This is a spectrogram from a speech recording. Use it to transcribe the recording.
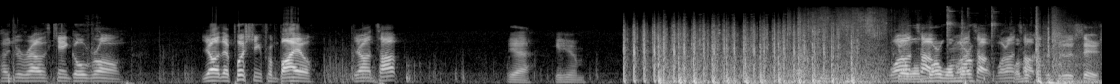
100 rounds can't go wrong. Yo, they're pushing from bio. They're on top. Yeah, you hear him. One Yo, on one top. more, one more. on top. One on One more top. coming through the stairs.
